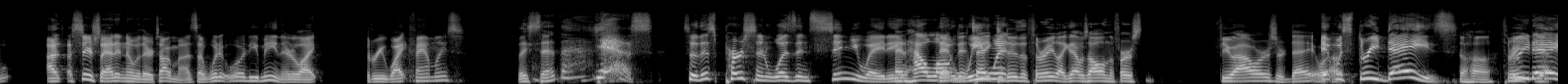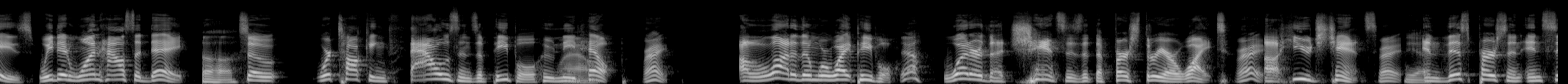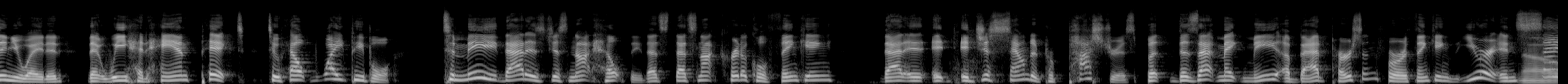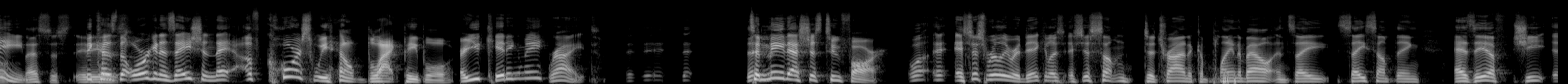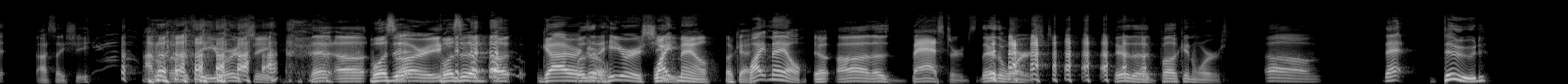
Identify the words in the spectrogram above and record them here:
I, I- seriously i didn't know what they were talking about i said what, do- what do you mean they're like three white families they said that. yes so this person was insinuating And how long did it we take went- to do the three? Like that was all in the first few hours or day? it was three days uh huh three, days we did one house a day Uh huh. So we're talking thousands of people who need help. Right. A lot of them were white people. Yeah. what are the chances that the first three are white? Right. A huge chance. right. Yeah. And this person insinuated that we had handpicked to help white people. To me, that is just not healthy. That's that's not critical thinking. That it, it it just sounded preposterous. But does that make me a bad person for thinking you are No, insane? that's just it because the organization, they of course we help black people. Are you kidding me? right. It- it- it- to me, that's just too far. Well, it, it's just really ridiculous. It's just something to try to complain about and say say something as if she. uh, I say she. I don't know if it's he or she. That, uh, was it Sorry. was it a, a guy or was girl? it a he or a she? White male. Okay. White male. Yep. Oh, those bastards. They're the worst. They're the fucking worst. Um, that dude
